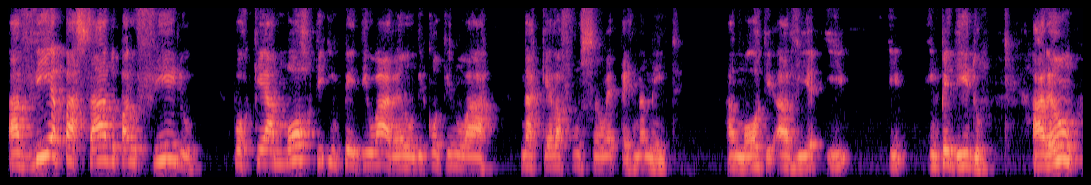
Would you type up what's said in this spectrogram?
havia passado para o filho, porque a morte impediu Arão de continuar naquela função eternamente. A morte havia impedido. Arão,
